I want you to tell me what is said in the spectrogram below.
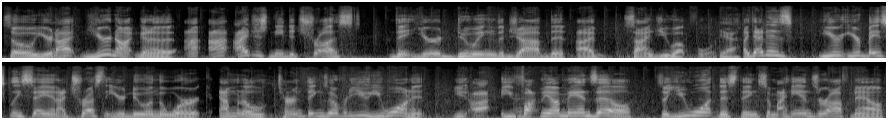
So you're not you're not going to I, I I just need to trust that you're doing the job that I've signed you up for. Yeah. Like that is you're you're basically saying I trust that you're doing the work. I'm going to turn things over to you. You want it. You uh, you fought me on Manziel, so you want this thing. So my hands are off now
